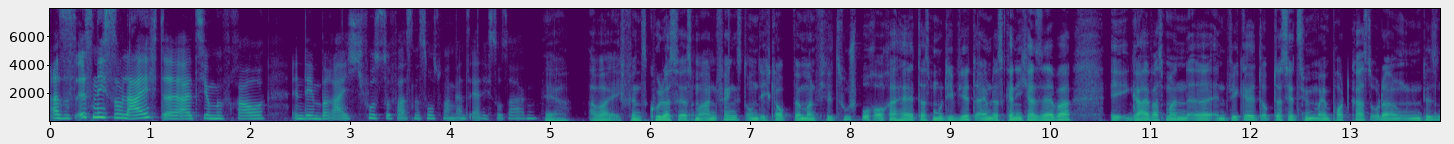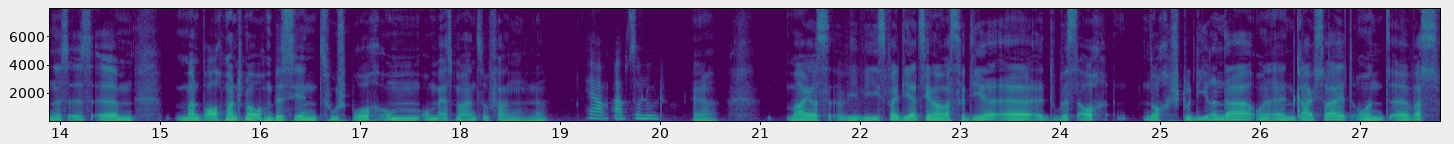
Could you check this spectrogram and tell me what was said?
Also es ist nicht so leicht, äh, als junge Frau in dem Bereich Fuß zu fassen, das muss man ganz ehrlich so sagen. Ja, aber ich finde es cool, dass du erstmal anfängst und ich glaube, wenn man viel Zuspruch auch erhält, das motiviert einem, das kenne ich ja selber, e, egal was man äh, entwickelt, ob das jetzt mit meinem Podcast oder ein Business ist, ähm, man braucht manchmal auch ein bisschen Zuspruch, um, um erstmal anzufangen, ne? Ja, absolut. Ja. Marius, wie, wie ist bei dir? Erzähl mal was zu dir. Äh, du bist auch noch Studierender in Greifswald und äh, was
